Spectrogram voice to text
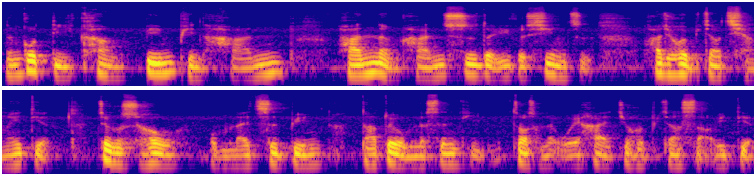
能够抵抗冰品寒寒冷寒湿的一个性质，它就会比较强一点。这个时候我们来吃冰。它对我们的身体造成的危害就会比较少一点，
